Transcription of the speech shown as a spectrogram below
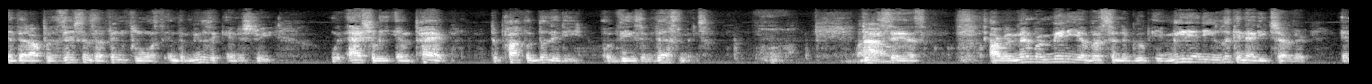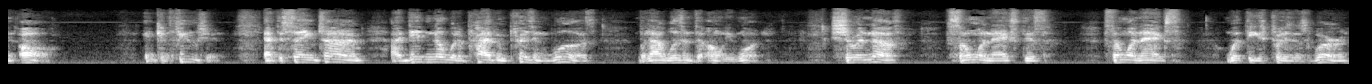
and that our positions of influence in the music industry would actually impact the profitability of these investments. Hmm. Wow. says, I remember many of us in the group immediately looking at each other in awe and confusion. At the same time, I didn't know what a private prison was, but I wasn't the only one. Sure enough, someone asked this, someone asked what these prisons were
